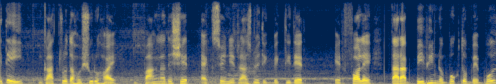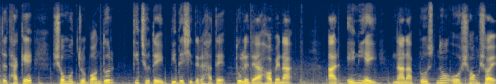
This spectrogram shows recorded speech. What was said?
এতেই গাত্রদাহ শুরু হয় বাংলাদেশের এক শ্রেণির রাজনৈতিক ব্যক্তিদের। এর ফলে তারা বিভিন্ন বক্তব্যে বলতে থাকে, সমুদ্র বন্দর কিছুতেই বিদেশিদের হাতে তুলে দেয়া হবে না। আর এ নিয়েই নানা প্রশ্ন ও সংশয়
